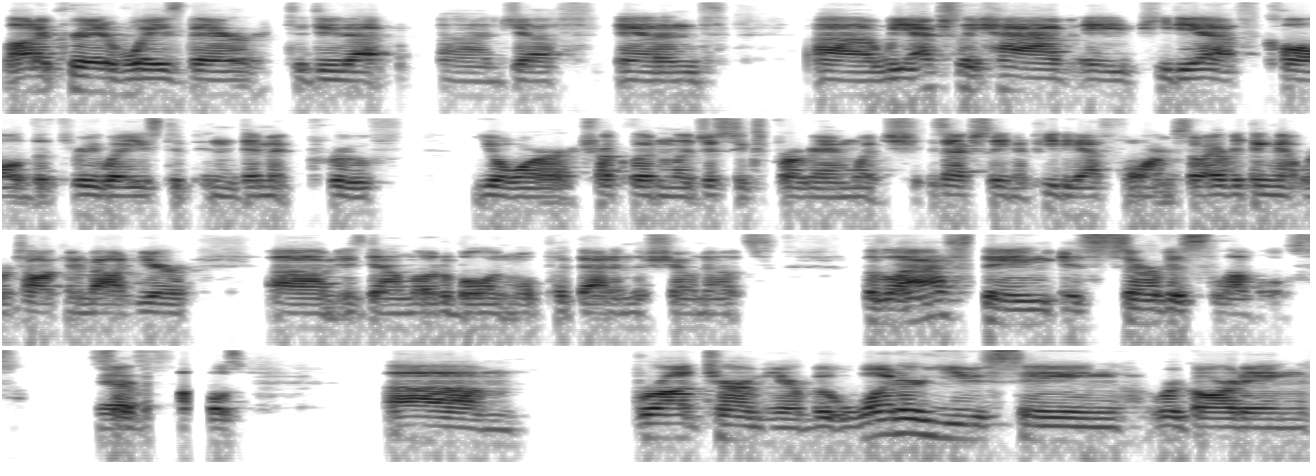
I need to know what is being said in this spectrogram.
A lot of creative ways there to do that, uh, Jeff. And uh, we actually have a PDF called The Three Ways to Pandemic Proof Your Truckload and Logistics Program, which is actually in a PDF form. So everything that we're talking about here um, is downloadable, and we'll put that in the show notes. The last thing is service levels. Yes. Service levels um, broad term here, but what are you seeing regarding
